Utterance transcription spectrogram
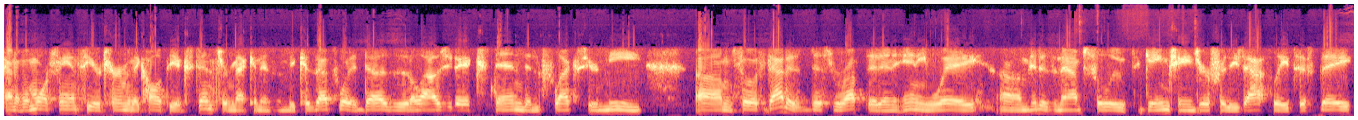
kind of a more fancier term, they call it the extensor mechanism because that's what it does. Is it allows you to extend and flex your knee. Um, so if that is disrupted in any way, um, it is an absolute game changer for these athletes. If they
